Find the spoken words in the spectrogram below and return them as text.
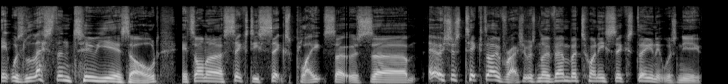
It was less than two years old. It's on a 66 plate, so it was uh, it was just ticked over. Actually, it was November 2016. It was new,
